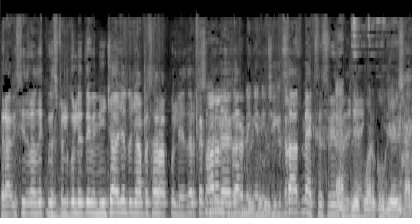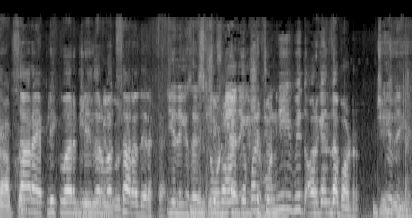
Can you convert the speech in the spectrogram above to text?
फिर आप इसी तरह से क्रिस्टल को लेते हुए नीचे आ जाए तो यहाँ पे सारा आपको लेजर कट सारा लेजर कटिंग है नीचे की तरफ़। साथ में एक्सेसरीज वर्क हो गया सारा आपका। सारा एप्लिक वर्क लेजर वर्क सारा दे रखा है। ये देखिए सर इसकी ओढ़नी आ जाएगी ऊपर चुन्नी विद ऑर्गेन्जा बॉर्डर जी ये देखिए।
